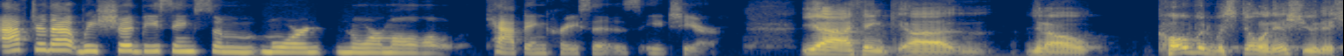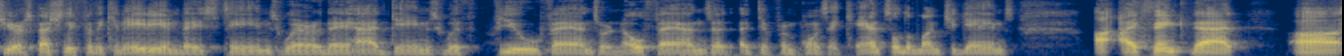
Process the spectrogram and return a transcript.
after that, we should be seeing some more normal cap increases each year. Yeah, I think uh, you know COVID was still an issue this year, especially for the Canadian-based teams where they had games with few fans or no fans at, at different points. They canceled a bunch of games. I, I think that uh,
